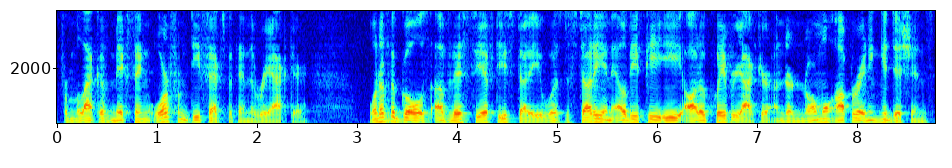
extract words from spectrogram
from lack of mixing or from defects within the reactor. One of the goals of this CFD study was to study an LDPE autoclave reactor under normal operating conditions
